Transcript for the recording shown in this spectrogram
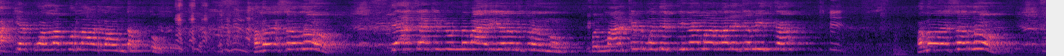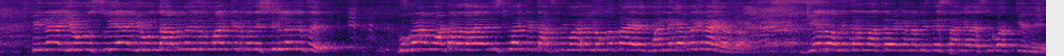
अख्ख्या कोल्हापूरला आड लावून टाकतो. हॅलो सर नो त्याच ऍटिट्यूड बाहेर गेलो मित्रांनो. पण मार्केटमध्ये पिना मारणारे कमी का? हॅलो सर नो पिना घेऊन सुया घेऊन दाबलं घेऊन मार्केटमध्ये शिल्लकच आहे. फुगा मोठा झाला दिसला की टाचणी मारायला लोक तयार आहेत. मान्य करता की नाही करता? गेलो मित्रांनो नातेवाईकांना बिझनेस सांगायला सुरुवात केली.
